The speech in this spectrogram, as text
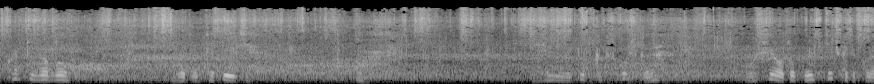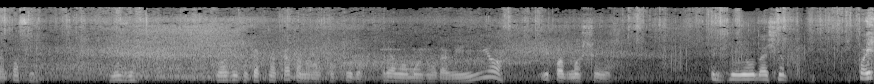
Еще карту забыл. В этой копейке. Блин, тут как скользко, а? Вообще, вот тут местечко такое опасное. Можно, смотрите, как накатано вот оттуда. Прямо можно так ее и под машину. Если неудачно пой...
